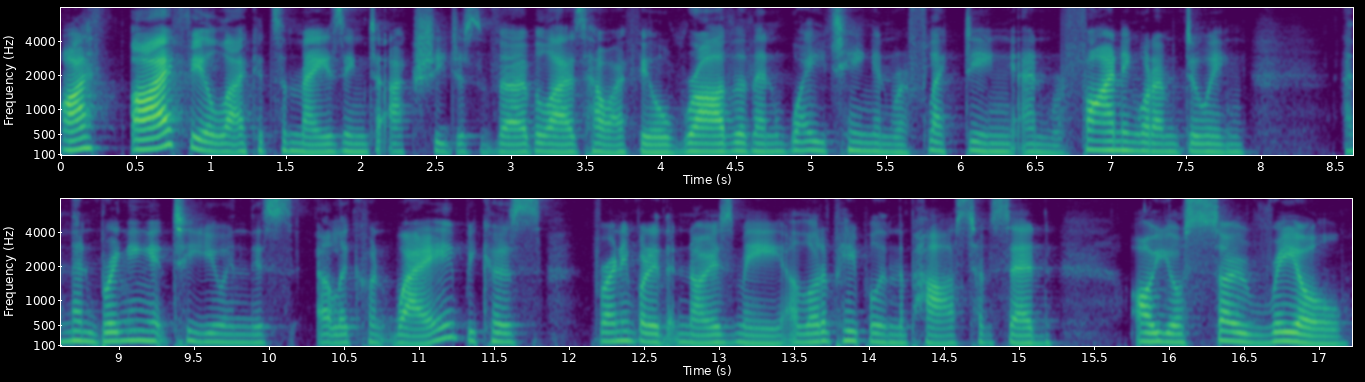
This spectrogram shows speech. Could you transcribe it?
I I feel like it's amazing to actually just verbalize how I feel rather than waiting and reflecting and refining what I'm doing and then bringing it to you in this eloquent way because for anybody that knows me, a lot of people in the past have said, "Oh, you're so real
